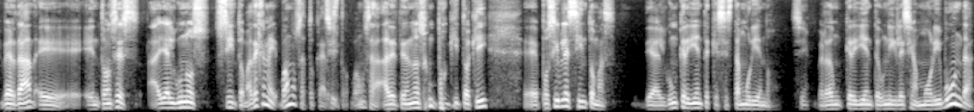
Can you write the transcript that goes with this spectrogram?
¿verdad? Eh, entonces hay algunos síntomas. Déjame, vamos a tocar esto, vamos a, detenernos un poquito aquí. Eh, posibles síntomas de algún creyente que se está muriendo. Sí. ¿Verdad? Un creyente, una iglesia moribunda.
